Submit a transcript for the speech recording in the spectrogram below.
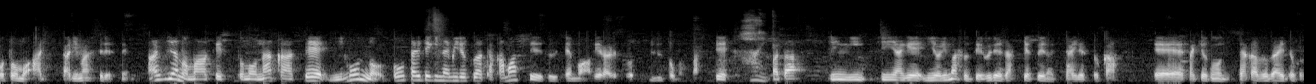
こともありありましてですねアジアのマーケットの中で日本の相対的な魅力が高まっているという点も挙げられていると思いまして、はい、また賃金賃上げによりますデフレ脱却への期待ですとか、えー、先ほどの自社株買いとか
